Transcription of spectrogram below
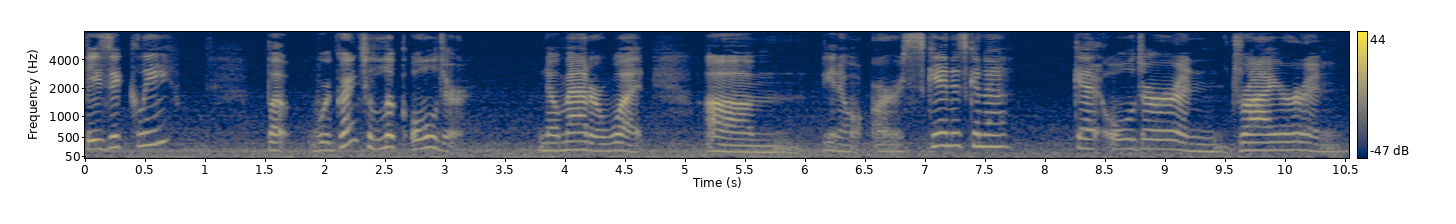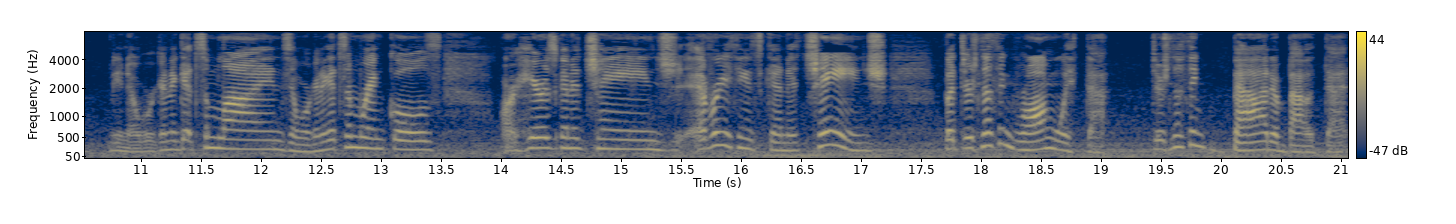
physically, but we're going to look older no matter what. Um, you know, our skin is going to get older and drier and you know, we're going to get some lines and we're going to get some wrinkles. Our hair is going to change. Everything's going to change. But there's nothing wrong with that. There's nothing bad about that.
